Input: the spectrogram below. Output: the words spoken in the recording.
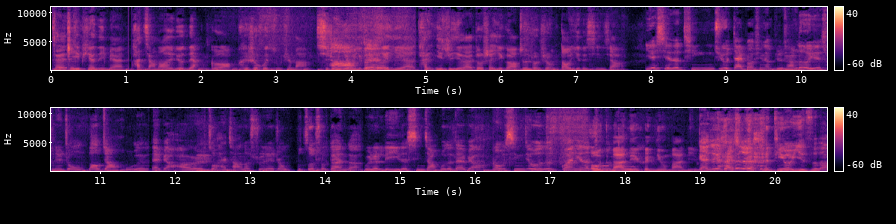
在这一篇里面，他讲到的有两个黑社会组织嘛，其中有一个乐爷，他一直以来都是一个遵守这种道义的形象。也写的挺具有代表性的，比如像嗯乐爷是那种老江湖的代表，而嗯左汉强呢属于那种不择手段的为了利益的新江湖的代表，那种新旧的观念的冲 old，money 和 new money，感觉还是 挺有意思的，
